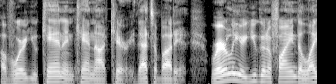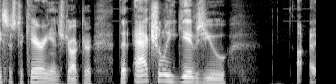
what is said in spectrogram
of where you can and cannot carry. That's about it. Rarely are you going to find a license to carry instructor that actually gives you uh, uh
